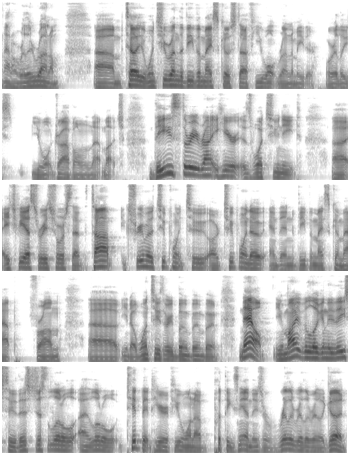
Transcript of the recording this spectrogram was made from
I don't really run them. Um, tell you, once you run the Viva Mexico stuff, you won't run them either, or at least you won't drive on them that much. These three right here is what you need. Uh, HBS resource at the top, Extremo 2.2 or 2.0, and then Viva Mexico map from uh, you know one two three boom boom boom. Now you might be looking at these two. This is just a little a little tidbit here if you want to put these in. These are really really really good.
